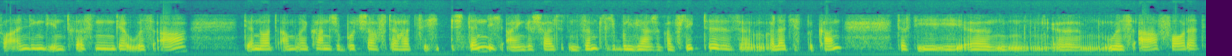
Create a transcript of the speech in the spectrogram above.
vor allen Dingen die Interessen der USA. Der nordamerikanische Botschafter hat sich ständig eingeschaltet in sämtliche bolivianische Konflikte. Das ist ja relativ bekannt, dass die ähm, äh, USA fordert,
